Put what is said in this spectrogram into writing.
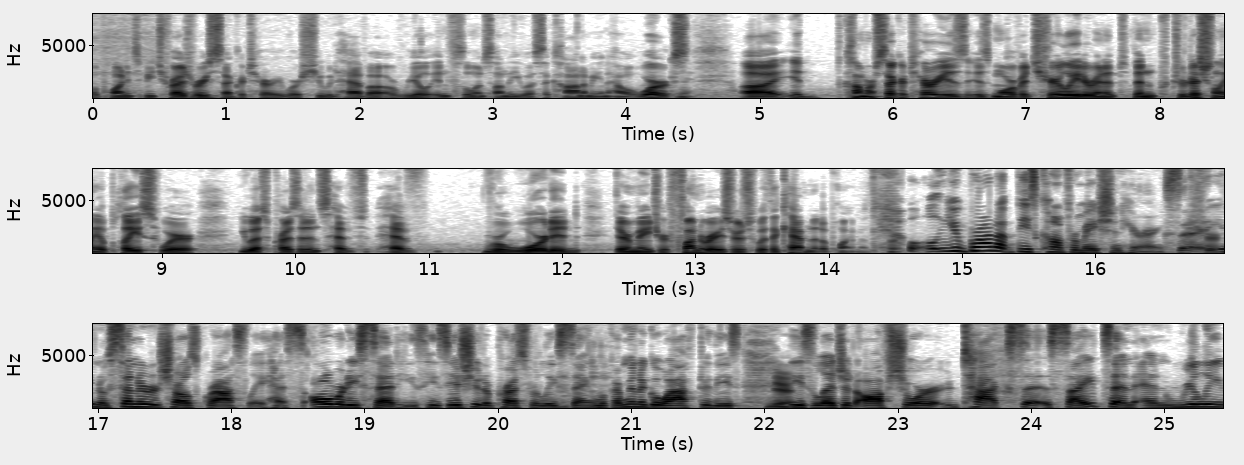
appointed to be Treasury Secretary, where she would have a, a real influence on the U.S. economy and how it works. Yeah. Uh, it, Commerce Secretary is, is more of a cheerleader, and it's been traditionally a place where U.S. presidents have, have rewarded their major fundraisers with a cabinet appointment. Well, you brought up these confirmation hearings. Uh, you know, Senator Charles Grassley has already said he's, he's issued a press release saying, look, I'm going to go after these yeah. these alleged offshore tax uh, sites and, and really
